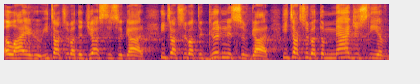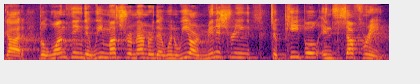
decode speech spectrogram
elihu he talks about the justice of god he talks about the goodness of god he talks about the majesty of god but one thing that we must remember that when we are ministering to people in suffering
